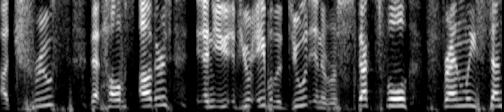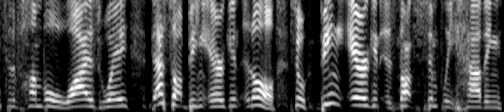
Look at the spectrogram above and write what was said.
a truth that helps others, and you, if you're able to do it in a respectful, friendly, sensitive, humble, wise way, that's not being arrogant at all. So being arrogant is not simply having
